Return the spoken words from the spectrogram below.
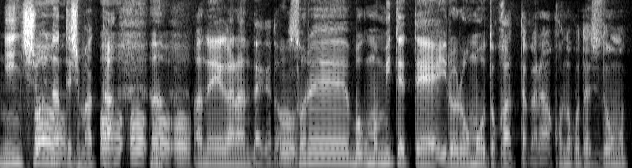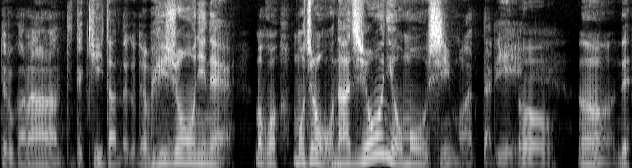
認知症になってしまったあの映画なんだけど、うん。それ僕も見てていろいろ思うとこあったからこの子たちどう思ってるかななんて言って聞いたんだけどやっぱ非常にね、まあ、もちろん同じように思うシーンもあったり、うん。うん、で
